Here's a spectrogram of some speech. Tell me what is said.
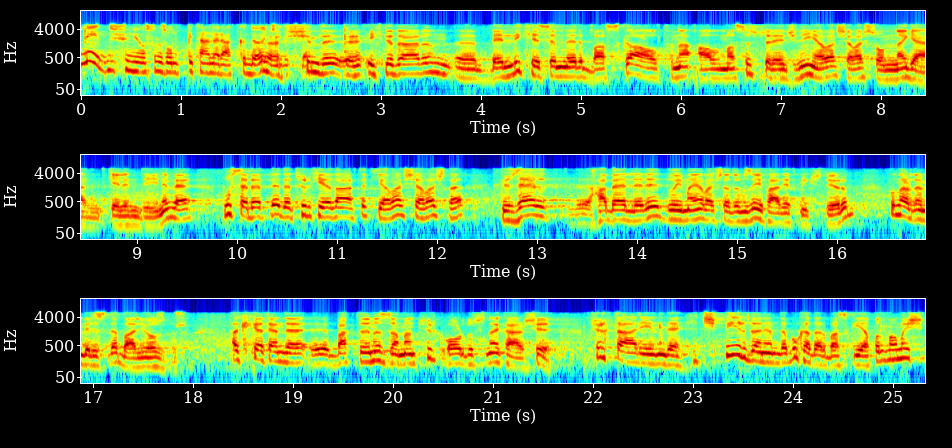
Ne düşünüyorsunuz olup bitenler hakkında öncelikle? Şimdi e, iktidarın e, belli kesimleri baskı altına alması sürecinin yavaş yavaş sonuna gel, gelindiğini ve bu sebeple de Türkiye'de artık yavaş yavaş da güzel e, haberleri duymaya başladığımızı ifade etmek istiyorum. Bunlardan birisi de balyozdur. Hakikaten de e, baktığınız zaman Türk ordusuna karşı Türk tarihinde hiçbir dönemde bu kadar baskı yapılmamış.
